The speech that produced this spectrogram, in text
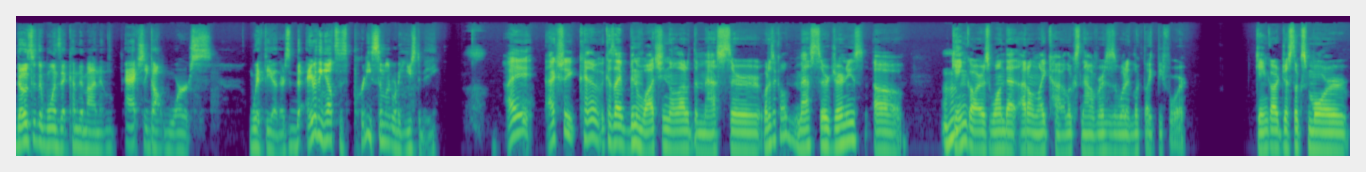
Those are the ones that come to mind that actually got worse with the others. The- everything else is pretty similar to what it used to be. I actually kind of because I've been watching a lot of the Master. What is it called? Master Journeys. Uh, Mhm. Gengar is one that I don't like how it looks now versus what it looked like before. Gengar just looks more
